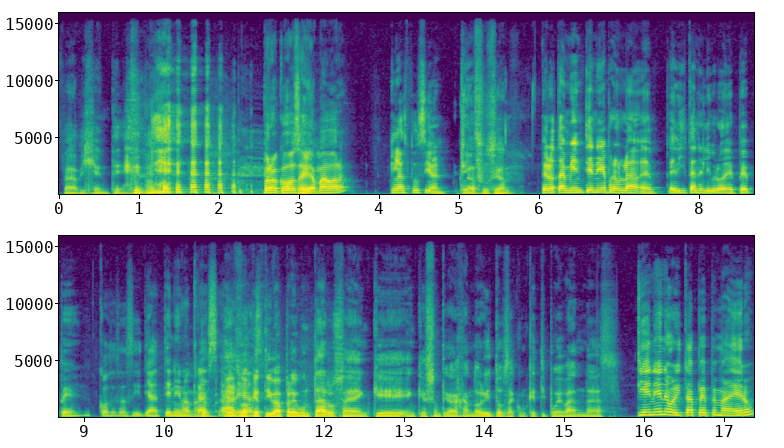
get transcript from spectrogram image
está vigente. ¿Pero cómo se Eh. llama ahora? Class Fusión. Class Fusión. Pero también tiene, por ejemplo, eh, editan el libro de Pepe, cosas así. Ya tienen No, otras áreas. es lo que te iba a preguntar, o sea, ¿en qué, ¿en qué están trabajando ahorita? O sea, ¿con qué tipo de bandas? Tienen ahorita a Pepe Madero.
